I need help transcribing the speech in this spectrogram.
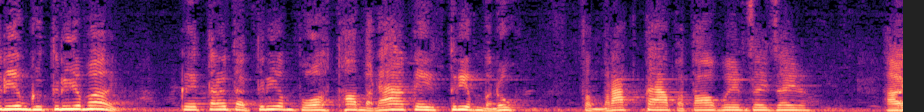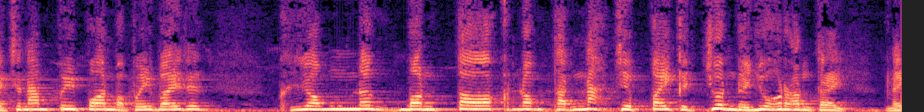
ត្រៀមគឺត្រៀមហើយ គេត្រូវតែត្រៀមព្រោះធម្មតាគេត្រៀមមនុស្សសម្រាប់ការបន្តវេនផ្សេងៗហើយឆ្នាំ2023នេះខ្ញុំនឹងបន្តក្នុងឋានៈជាបេក្ខជននាយករដ្ឋមន្ត្រីនៃ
